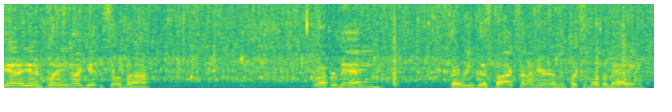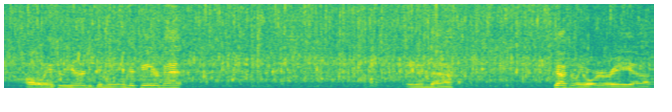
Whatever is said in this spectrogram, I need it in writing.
Yeah, I am planning on getting some uh, rubber matting. So I leave this box on here and then put some rubber matting all the way through here to give me an indicator mat. And then uh, definitely order a uh,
